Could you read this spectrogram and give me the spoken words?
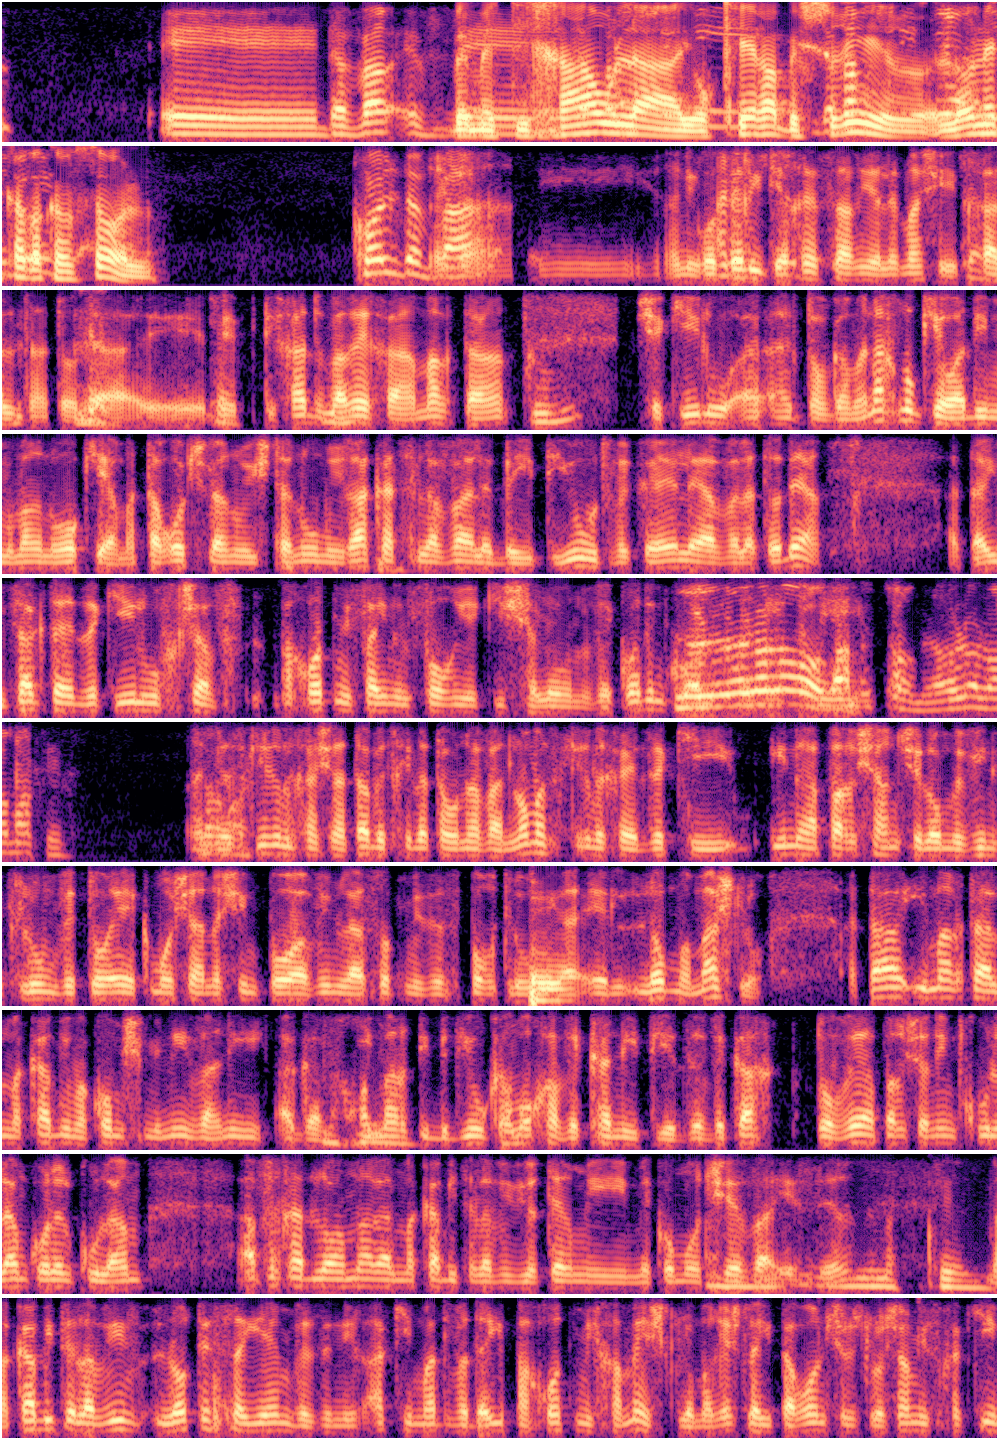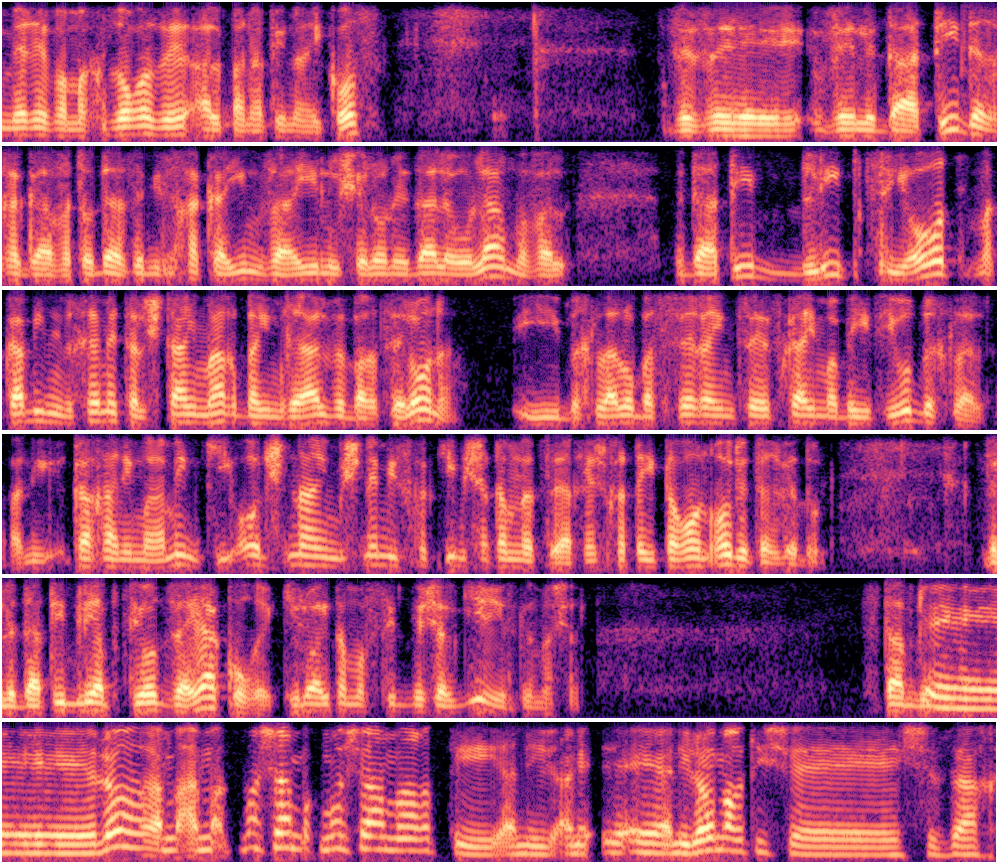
דבר... במתיחה אולי, או קרע בשריר, לא נקע בקרסול. כל דבר... אני רוצה להתייחס, אריה, למה שהתחלת, אתה יודע, כן. אה, כן. בפתיחת דבריך אמרת שכאילו, אה, אה, טוב, גם אנחנו כאוהדים אמרנו, אוקיי, המטרות שלנו השתנו מרק הצלבה לביתיות וכאלה, אבל אתה יודע, אתה הצגת את זה כאילו עכשיו פחות מפיינל פור יהיה כישלון, וקודם כל... לא, לא, לא, לא, מה פתאום, לא, לא, לא אמרתי. אני מזכיר לך שאתה בתחילת העונה, ואני לא מזכיר לך את זה כי הנה הפרשן שלא מבין כלום וטועה, כמו שאנשים פה אוהבים לעשות מזה ספורט לאומי. לא, ממש לא. אתה הימרת על מכבי מקום שמיני, ואני, אגב, נכון. הימרתי בדיוק כמוך וקניתי את זה, וכך טובי הפרשנים, כולם כולל כולם. אף אחד לא אמר על מכבי תל אביב יותר ממקומות 7-10. מכבי תל אביב לא תסיים, וזה נראה כמעט ודאי, פחות מחמש. כלומר, יש לה יתרון של שלושה משחקים ערב המחזור הזה על פנטינאיקוס. וזה, ולדעתי, דרך אגב, אתה יודע, זה משחק האם והאילו שלא נדע לעולם, אבל לדעתי, בלי פציעות, מכבי נלחמת על 2-4 עם ריאל וברצלונה. היא בכלל לא בספירה עם צסקה עם הביתיות בכלל. אני, ככה אני מאמין, כי עוד שניים, שני משחקים שאתה מנצח, יש לך את היתרון עוד יותר גדול. ולדעתי בלי הפציעות זה היה קורה, כי לא היית מפסיד בשלגיריס למשל. סתם. אה, לא, אמ, אמ, כמו שאמרתי, אני לא אמרתי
